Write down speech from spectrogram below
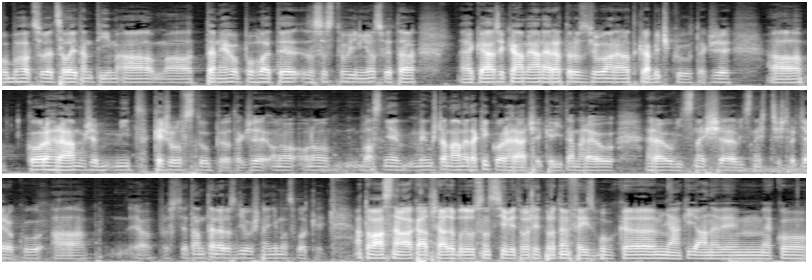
obohacuje celý ten tým a, a ten jeho pohled je zase z toho jiného světa. A jak já říkám, já nerad to rozděluji a nerad krabičku, takže uh, core hra může mít casual vstup, jo, takže ono, ono vlastně, my už tam máme taky core hráče, který tam hrajou, hrajou víc než, víc než tři čtvrtě roku a jo, prostě tam ten rozdíl už není moc velký. A to vás neláká třeba do budoucnosti vytvořit pro ten Facebook eh, nějaký, já nevím, jako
